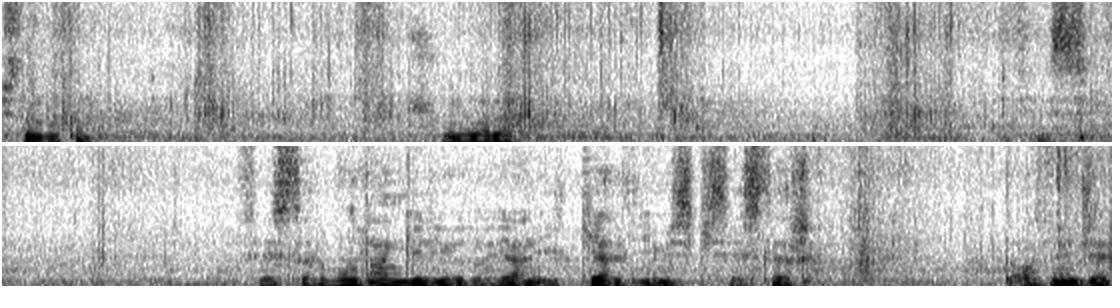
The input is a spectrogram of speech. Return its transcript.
Arkadaşlar bakın. Şuralara ses sesler buradan geliyordu. Yani ilk geldiğimiz ki sesler. Az önce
